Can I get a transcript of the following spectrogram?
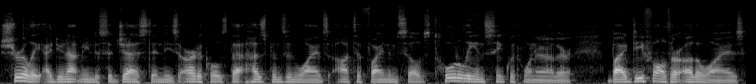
Surely, I do not mean to suggest in these articles that husbands and wives ought to find themselves totally in sync with one another, by default or otherwise,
